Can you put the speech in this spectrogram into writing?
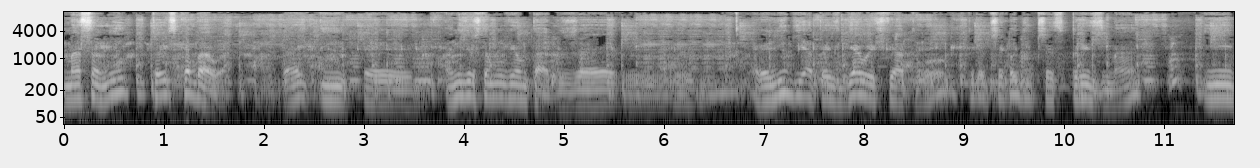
Masoni to jest kabała. Tak? I y, oni zresztą mówią tak, że y, religia to jest białe światło, które przechodzi przez pryzmat i y,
